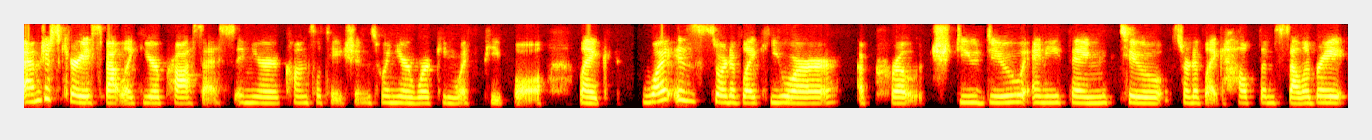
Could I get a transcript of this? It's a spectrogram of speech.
I'm just curious about like your process in your consultations when you're working with people. Like what is sort of like your approach? Do you do anything to sort of like help them celebrate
